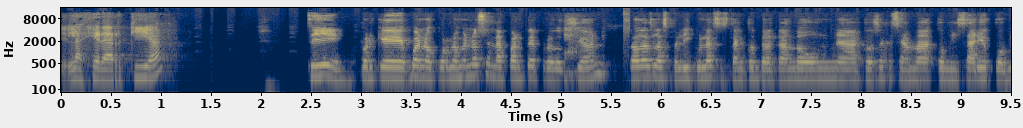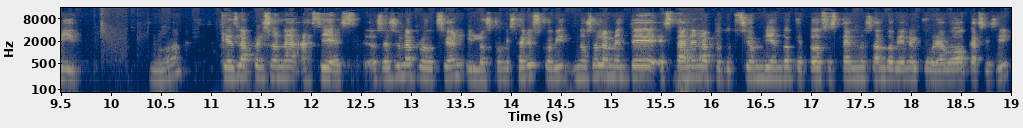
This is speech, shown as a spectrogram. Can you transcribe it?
la jerarquía. Sí, porque, bueno, por lo menos en la parte de producción, todas las películas están contratando una cosa que se llama comisario COVID ¿no? que es la persona, así es, o sea, es una producción y los comisarios COVID no solamente están en la producción viendo que todos estén usando bien el cubrebocas y sí,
